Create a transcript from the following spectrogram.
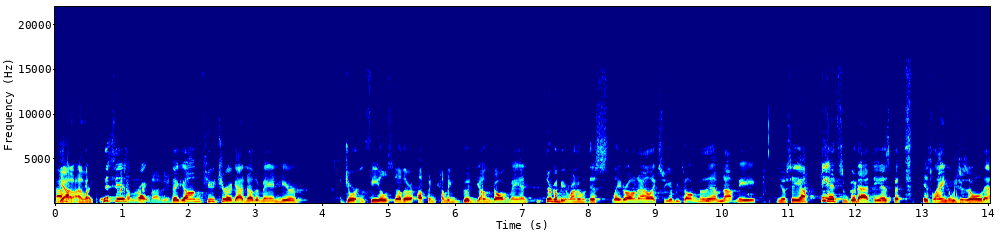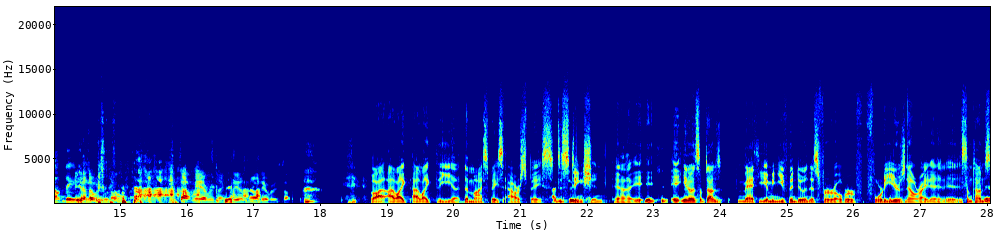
yeah, I like it. This is Coming up right. with. The young future. I got another man here, Jordan Fields, another up and coming good young dog man. They're going to be running with this later on, Alex. So you'll be talking to them, not me. You'll see, yeah, he had some good ideas, but his language is old, outdated. He doesn't know what he's talking about. He taught me everything, but he has no idea what he's talking about. Well, I, I like I like the uh, the my space our space I do too. distinction. Uh, it, it, you know, and sometimes Matthew, I mean, you've been doing this for over forty years now, right? And uh, sometimes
